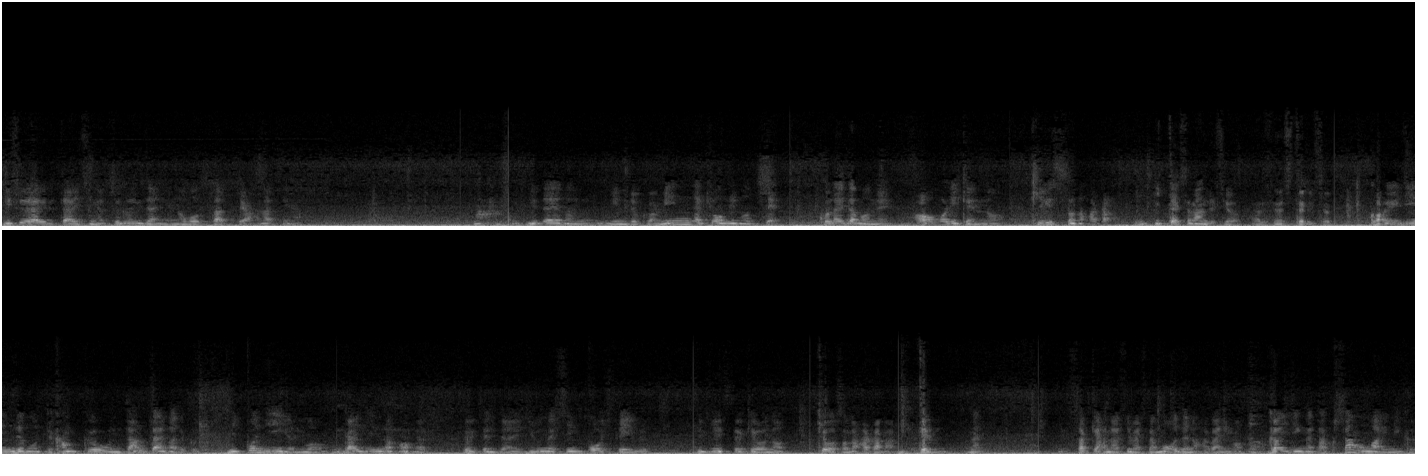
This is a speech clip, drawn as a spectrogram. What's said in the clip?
イスラエル大使が剣山に登ったっていう話が。ユダヤの民族はみんな興味持ってこの間もね青森県のキリストの墓行った人なんですよ。私の知ってる人。外人でもって環境団体まで来る。日本人よりも外人の方がそういう人に自分が信仰している。キリスト教の教祖の墓が行ってるんですね。さっき話しましたモーゼの墓にも外人がたくさんお参りに来る。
